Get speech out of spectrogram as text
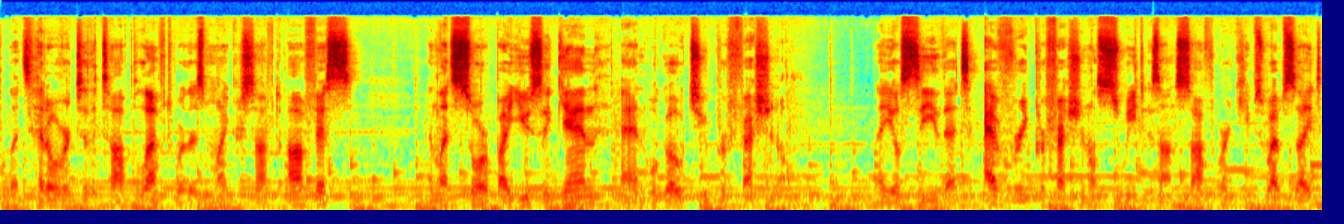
let's head over to the top left where there's Microsoft Office and let's sort by use again and we'll go to Professional. Now you'll see that every professional suite is on Software Keep's website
